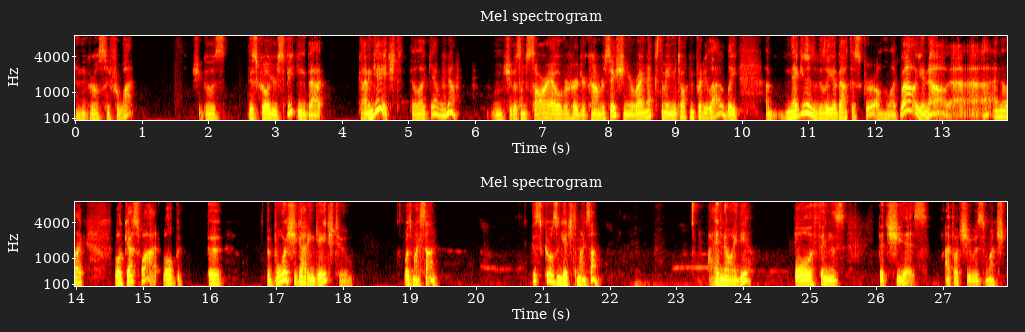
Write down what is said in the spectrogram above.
And the girls say, "For what?" She goes, "This girl you're speaking about got engaged." They're like, "Yeah, we know." And she goes, "I'm sorry, I overheard your conversation. You're right next to me. You're talking pretty loudly, uh, negatively about this girl." And they're like, "Well, you know," uh, and they're like, "Well, guess what? Well, the the boy she got engaged to was my son. This girl's engaged to my son." I had no idea all the things that she is. I thought she was much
